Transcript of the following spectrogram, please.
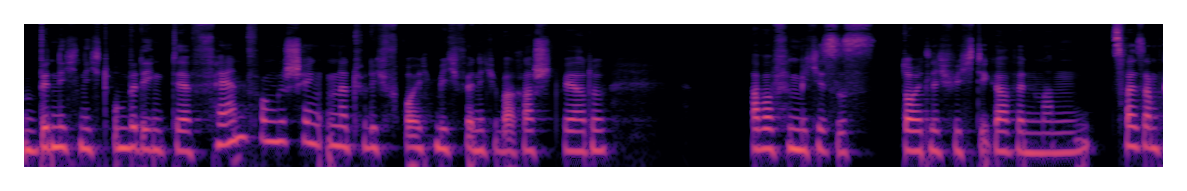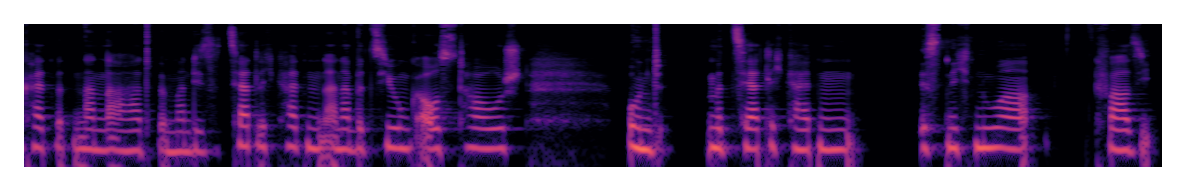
bin ich nicht unbedingt der Fan von Geschenken. Natürlich freue ich mich, wenn ich überrascht werde. Aber für mich ist es deutlich wichtiger, wenn man Zweisamkeit miteinander hat, wenn man diese Zärtlichkeiten in einer Beziehung austauscht. Und mit Zärtlichkeiten ist nicht nur quasi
